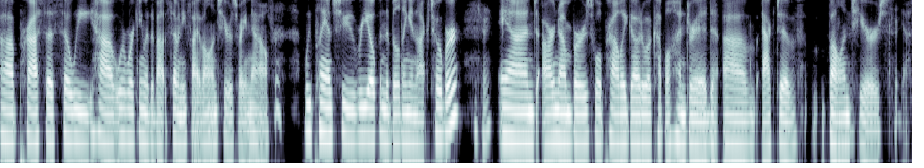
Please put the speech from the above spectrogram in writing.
uh, process. So we have we're working with about seventy five volunteers right now. Sure. We plan to reopen the building in October, Okay. and our numbers will probably go to a couple hundred um, active volunteers. Okay. Yes.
